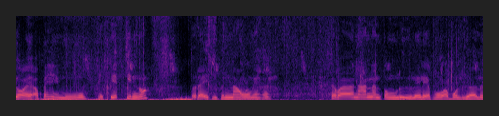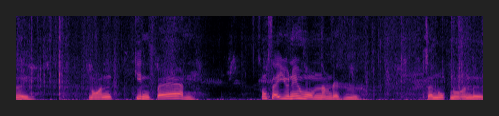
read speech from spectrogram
ยอยเอาไปให้หมูให้เป็ดกินเนาะตัวใดที่เพิ่นเน่าไหมค่ะ แต่ว่านั้นนั่นต้องหลือเลยแหละเพราะว่าบ่เหลือเลยนอนกินแป้น สงสัยอยู่ในโฮมน้ำเด็คือ สนุกนอนเลย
